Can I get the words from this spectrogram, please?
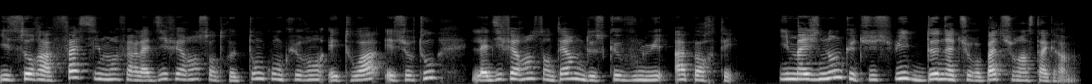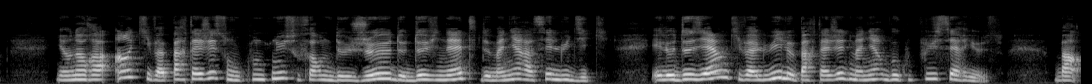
il saura facilement faire la différence entre ton concurrent et toi et surtout la différence en termes de ce que vous lui apportez. Imaginons que tu suis deux naturopathes sur Instagram. Il y en aura un qui va partager son contenu sous forme de jeux, de devinettes, de manière assez ludique. Et le deuxième qui va lui le partager de manière beaucoup plus sérieuse ben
